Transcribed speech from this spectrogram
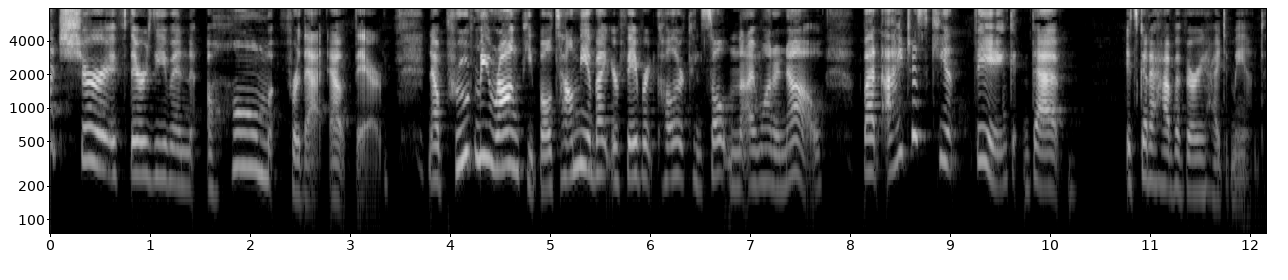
not sure if there's even a home for that out there. Now, prove me wrong, people. Tell me about your favorite color consultant. I want to know. But I just can't think that it's going to have a very high demand.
